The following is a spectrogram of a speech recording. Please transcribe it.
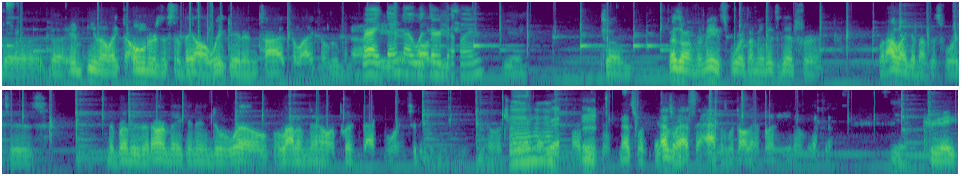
the the you know like the owners and stuff they all wicked and tied to like Illuminati. Right. They know what they're these- doing. Yeah. So that's all for me. Sports. I mean, it's good for. What I like about the sports is the brothers that are making it and doing well. A lot of them now are putting back more into the community. You know, and trying to help our Mm. people. That's what that's what has to happen with all that money. You know, we have to Yeah. create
